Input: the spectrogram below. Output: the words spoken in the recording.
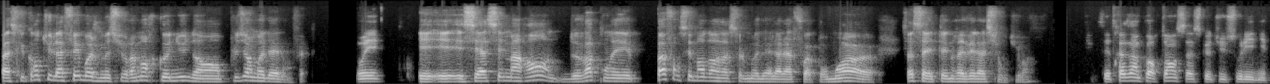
Parce que quand tu l'as fait, moi, je me suis vraiment reconnu dans plusieurs modèles, en fait. Oui. Et, c'est assez marrant de voir qu'on n'est pas forcément dans un seul modèle à la fois. Pour moi, euh, ça, ça a été une révélation, tu vois. C'est très important, ça, ce que tu soulignes.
